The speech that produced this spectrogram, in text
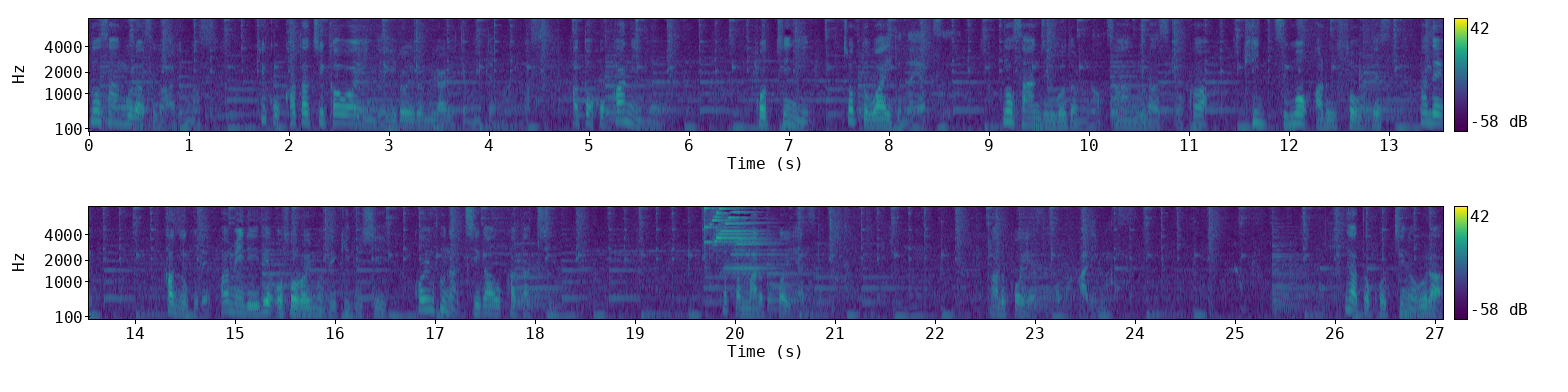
のサングラスがあります。結構形可愛いんでいろいろ見られてもいいと思います。あと他にもこっちにちょっとワイドなやつ。の35ドルのサングラスとかキッズもあるそうです。なので家族でファミリーでお揃いもできるしこういう風な違う形。ちょっと丸っぽいやつとか。丸っぽいやつとかもあります。であとこっちの裏。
